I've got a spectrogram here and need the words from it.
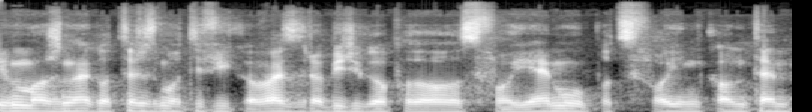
I Można go też zmodyfikować, zrobić go po swojemu, pod swoim kątem.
